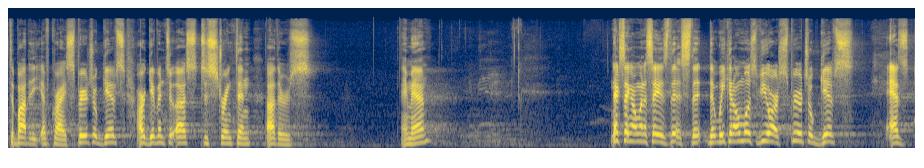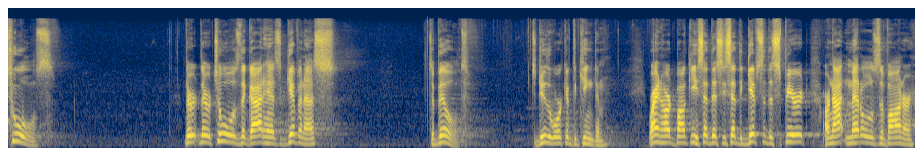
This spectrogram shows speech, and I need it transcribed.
to the body of Christ. Spiritual gifts are given to us to strengthen others. Amen? Amen. Next thing I want to say is this that, that we can almost view our spiritual gifts as tools. They're, they're tools that God has given us to build, to do the work of the kingdom. Reinhard Bonnke said this He said, The gifts of the Spirit are not medals of honor,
